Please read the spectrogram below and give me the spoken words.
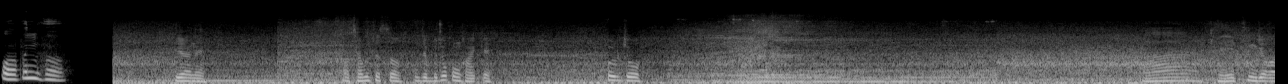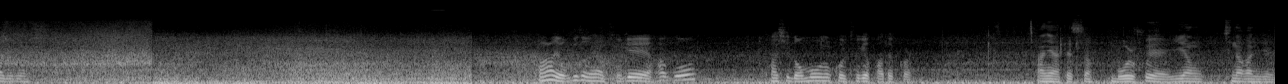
5분 후, 미안해. 아, 잘못했어. 이제 무조건 갈게. 콜 줘. 아, 괜히 튕겨가지고. 아, 여기서 그냥 두 개 하고, 다시 넘어오는 걸 두 개 받을 걸. 아니야, 됐어. 뭘 후회. 이왕 지나간 일.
